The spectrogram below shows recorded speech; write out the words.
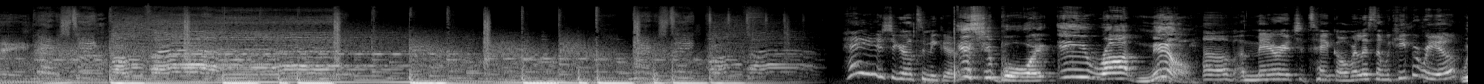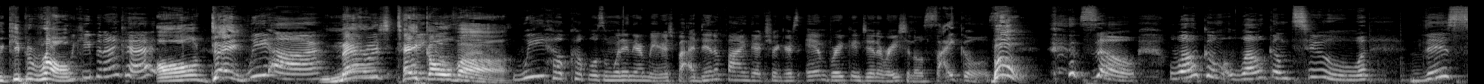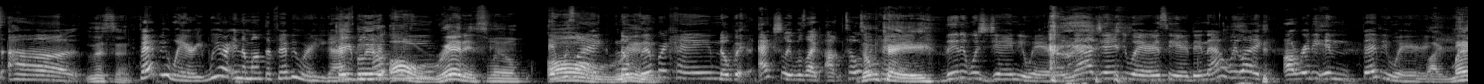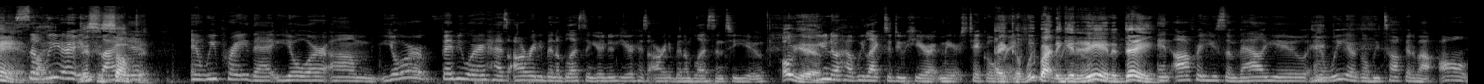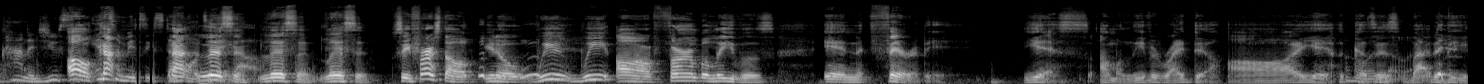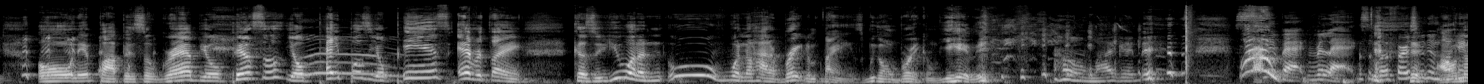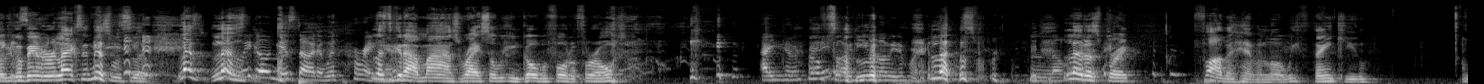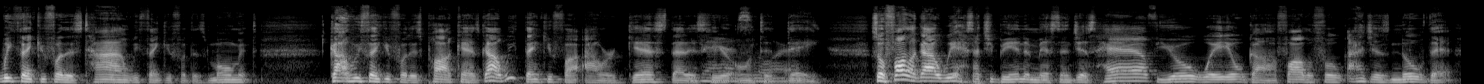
say, marriage take take over. Hey, it's your girl Tamika It's your boy E Rock Nim. of Marriage Takeover. Listen, we keep it real, We keep it raw we keep it uncut. all day. We are Marriage Takeover. We help couples win in their marriage by identifying their triggers and breaking generational cycles. Boom. so, welcome, welcome to this uh Listen, February. We are in the month of February, you guys. can't believe Can it y'all believe- already, Slim. It was like Already. November came. November actually it was like October Okay. came. Then it was January. Now January is here. Then now we're like already in February. Like man, so like, we are this excited. is something. And we pray that your um your February has already been a blessing. Your new year has already been a blessing to you. Oh, yeah. You know how we like to do here at Marriage Takeover. Hey, cause we about to get it in today. and offer you some value. And we are going to be talking about all kind of juicy ki- intimacy stuff. Now, on today, listen, y'all. listen, listen. See, first off, you know, we we are firm believers in therapy. Yes, I'm gonna leave it right there. Oh yeah, because Oh, it's about to be on and popping. So grab your pencils, your papers, your pens, everything. Cause if you wanna, ooh, wanna know how to break them things, we gonna break them. You hear me? Oh my goodness. Sit back, relax. But first, we're gonna go I don't know if you're gonna be able to relax in this one, Slim. Let's let's We're gonna get started with prayer. let's get our minds right so we can go before the throne. Are you gonna pray? I'm sorry. Or do you want me to pray? Let us pray. Let us pray. Father heaven, Lord, we thank you. We thank you for this time. We thank you for this moment. God, we thank you for this podcast. God, we thank you for our guest that is here on Lord. today. So, Father God, we ask that you be in the midst and just have your way, oh God. Father, folk, I just know that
